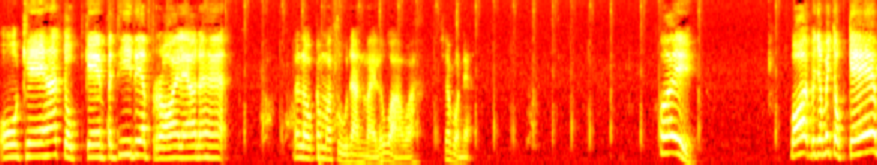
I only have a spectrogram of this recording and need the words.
โอเคฮะ จบเกมเป็นที่เรียบร้อยแล้วนะฮะ แล้วเราก็มาสู่ด่านใหม่หรือเปล่าวะใช่บทเนี่ยเฮ้ยบอสมันยังไม่จบเกม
